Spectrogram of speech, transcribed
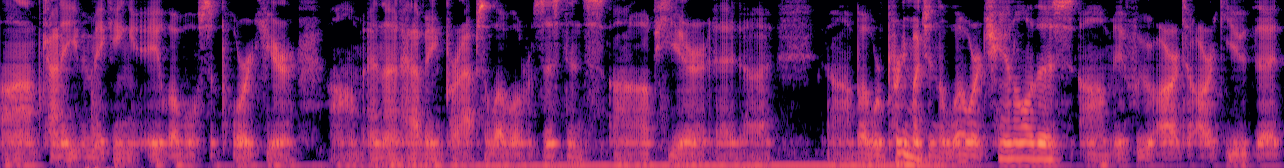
um, kind of even making a level of support here, um, and then having perhaps a level of resistance uh, up here at. Uh, but we're pretty much in the lower channel of this. Um, if we are to argue that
